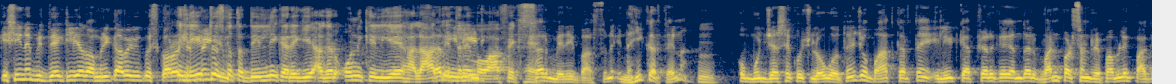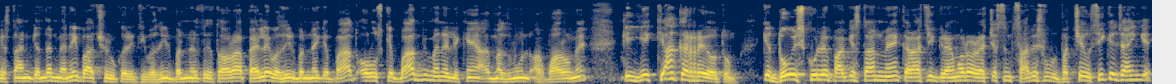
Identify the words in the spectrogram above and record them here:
किसी ने भी देख लिया तो अमेरिका में भी कुछ स्कॉलरशिप तो इसको तब्दील नहीं करेगी अगर उनके लिए हालात इतने मुवाफिक है। सर मेरी बात सुने नहीं करते ना। हम्म। वो मुझ जैसे कुछ लोग होते हैं जो बात करते हैं इलीट कैप्चर के अंदर वन परसेंट रिपब्लिक पाकिस्तान के अंदर। मैंने ही बात शुरू करी थी वज़ीर बनने से दौरा पहले वज़ीर बनने के बाद और उसके बाद भी मैंने लिखे हैं मजमून अखबारों में कि ये क्या कर रहे हो तुम? कि दो स्कूलें पाकिस्तान में कराची ग्रामर और एचएसएन सारे बच्चे उसी के जाएँगे।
